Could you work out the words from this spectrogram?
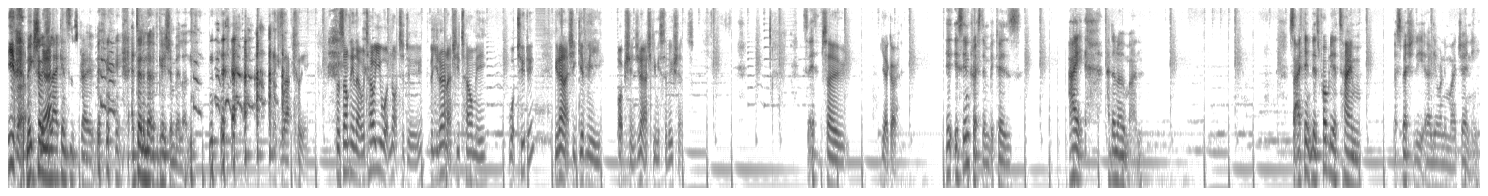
either. Make sure Yeah? you like and subscribe and turn the notification bell on. Exactly. For something that will tell you what not to do, but you don't actually tell me what to do. You don't actually give me options. You don't actually give me solutions. so So, yeah, go. it, it's interesting because I I don't know, man. So I think there's probably a time, especially earlier on in my journey,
